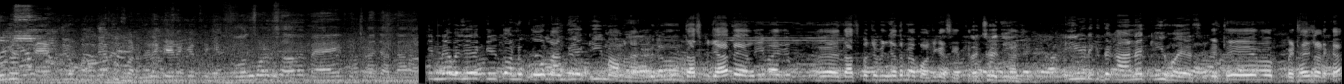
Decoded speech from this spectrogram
ਉਹਨਾਂ ਟਾਈਮ ਦੇ ਉਹ ਬੰਦੇ ਤੋਂ ਫੜਦੇ ਨੇ ਕਿਸੇ ਨਾ ਕਿਸੇ ਗੋਲਸਵਾਲ ਸਾਹਿਬ ਮੈਂ ਇਹ ਪੁੱਛਣਾ ਚਾਹੁੰਦਾ ਹਾਂ। ਕਿੰਨੇ ਵਜੇ ਕੀ ਤੁਹਾਨੂੰ ਕੋਲ ਆਂਦੀ ਹੈ? ਕੀ ਮਾਮਲਾ ਹੈ? ਮੈਨੂੰ 10:50 ਤੇ ਆਂਦੀ ਮੈਂ 10:55 ਤੇ ਮੈਂ ਪਹੁੰਚ ਗਿਆ ਸੀ ਇੱਥੇ। ਅੱਛਾ ਜੀ। ਕੀ ਜਿਹੜੀ ਦੁਕਾਨ ਹੈ ਕੀ ਹੋਇਆ ਸੀ? ਇੱਥੇ ਬੈਠਾ ਸੀ ਲੜਕਾ।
